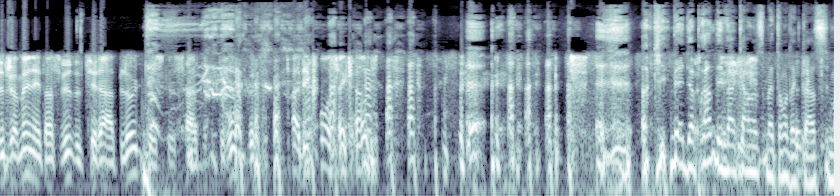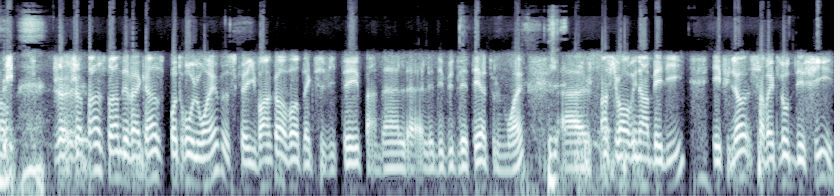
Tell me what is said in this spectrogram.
Dites jamais un intensiviste de tirer à plug parce que ça a, trop ça a des conséquences. OK, mais de prendre des vacances, mettons, docteur Simon. Je, pense prendre des vacances pas trop loin parce qu'il va encore avoir de l'activité pendant le, début de l'été, à tout le moins. Je, euh, pense qu'il va y avoir une embellie. Et puis là, ça va être l'autre défi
